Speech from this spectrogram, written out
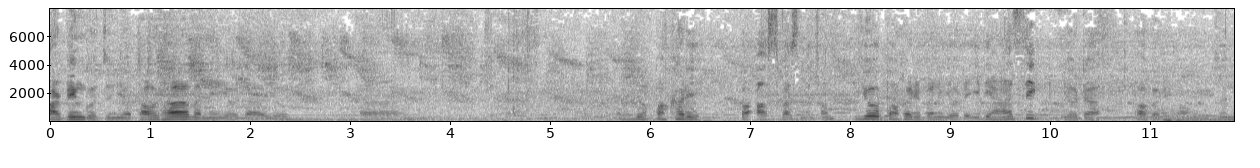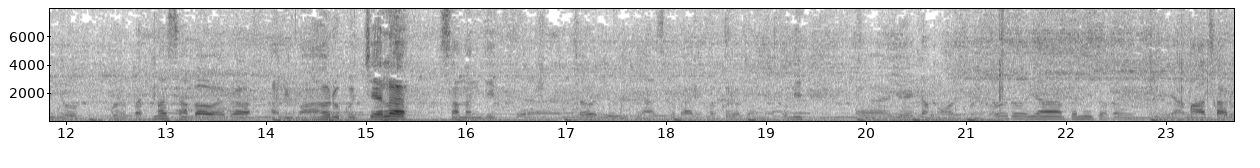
फार्पिङको जुन यो तौठा भन्ने एउटा यो यो पोखरीको आसपासमा छौँ। यो पोखरी पनि एउटा ऐतिहासिक एउटा पोखरी हो। जुन यो गुरु पद्मसा बाबा र अनि उहाँहरूको चेला सम्बन्धित छ यो इतिहासको बारेमा कुरो गर्ने पनि यो एकदम महत्त्वपूर्ण हो र यहाँ पनि तपाईँले यहाँ माछाहरू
